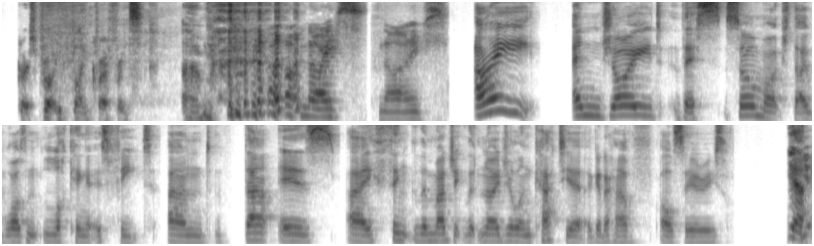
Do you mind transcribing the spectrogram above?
Grosse Pointe Blank reference. Um, oh, nice, nice. I enjoyed this so much that I wasn't looking at his feet, and that is, I think, the magic that Nigel and Katya are going to have all series. yeah, Yeah,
